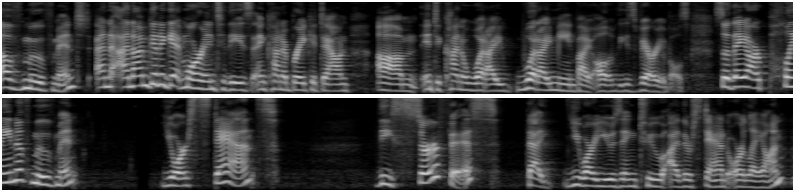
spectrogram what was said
of movement, and, and I'm going to get more into these and kind of break it down um, into kind of what I what I mean by all of these variables. So they are plane of movement, your stance, the surface that you are using to either stand or lay on,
